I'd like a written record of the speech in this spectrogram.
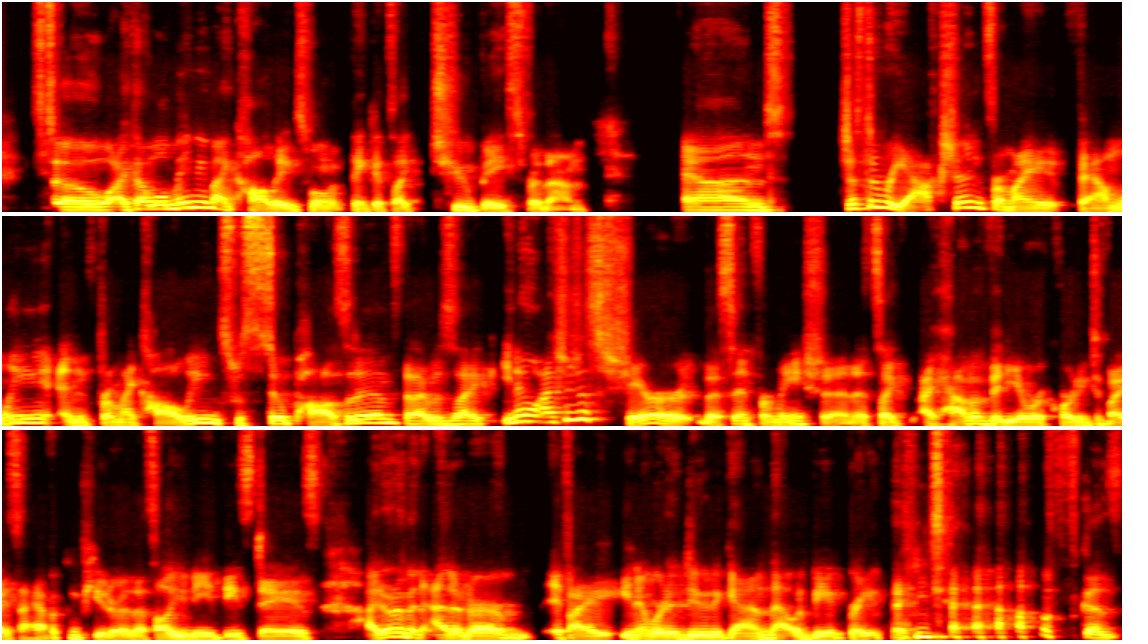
so I thought, well, maybe my colleagues won't think it's like too base for them. And just the reaction from my family and from my colleagues was so positive that I was like, you know, I should just share this information. It's like I have a video recording device, I have a computer. That's all you need these days. I don't have an editor. If I, you know, were to do it again, that would be a great thing to have because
